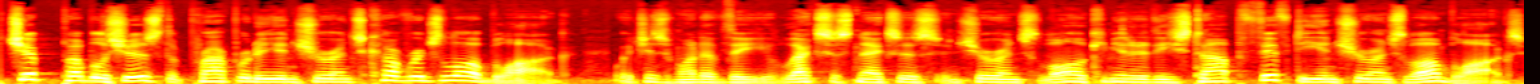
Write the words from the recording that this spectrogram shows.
Chip publishes the Property Insurance Coverage Law blog, which is one of the LexisNexis Insurance Law Community's top 50 insurance law blogs,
